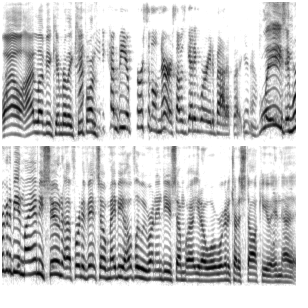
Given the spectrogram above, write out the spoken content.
Wow, I love you, Kimberly. Keep I on. need to come be your personal nurse. I was getting worried about it, but you know. Please, and we're going to be in Miami soon uh, for an event, so maybe, hopefully, we run into you some. Uh, you know, we're, we're going to try to stalk you, and uh,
